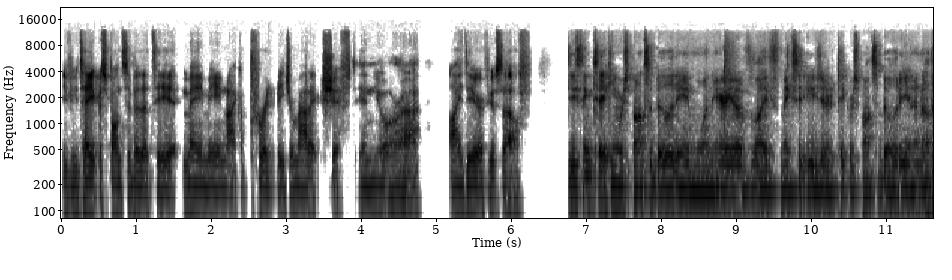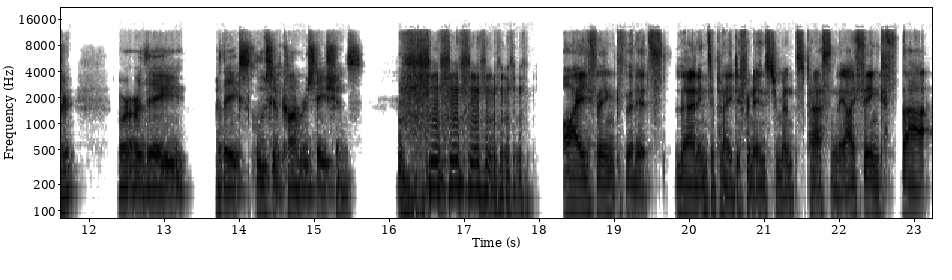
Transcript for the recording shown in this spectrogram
if you take responsibility, it may mean like a pretty dramatic shift in your uh, idea of yourself. Do you think taking responsibility in one area of life makes it easier to take responsibility in another, or are they are they exclusive conversations? I think that it's learning to play different instruments personally. I think that,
